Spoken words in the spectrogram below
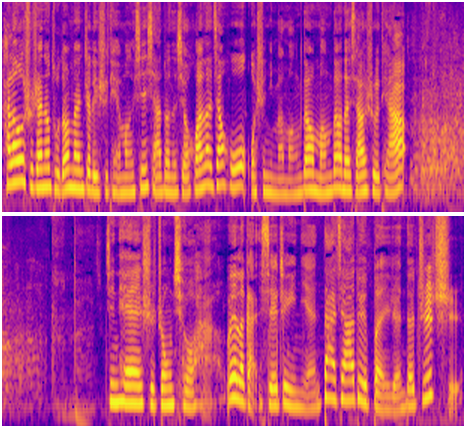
Hello，蜀山的土豆们，这里是甜萌仙侠段的小欢乐江湖，我是你们萌到萌到的小薯条。今天是中秋哈，为了感谢这一年大家对本人的支持，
